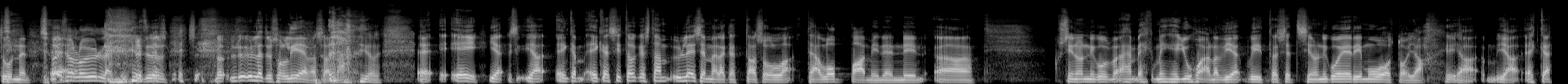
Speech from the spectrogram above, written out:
tunnen. Se olisi ollut yllätys. no, yllätys on lievä sana. ei, ja, ja enkä, eikä sitten oikeastaan yleisemmälläkään tasolla tämä loppaaminen, niin äh, siinä on niin kuin vähän ehkä mihin Juha aina viittasi, että siinä on niin kuin eri muotoja ja, ja ehkä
